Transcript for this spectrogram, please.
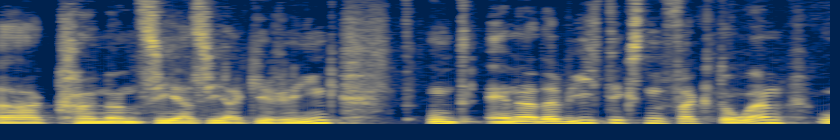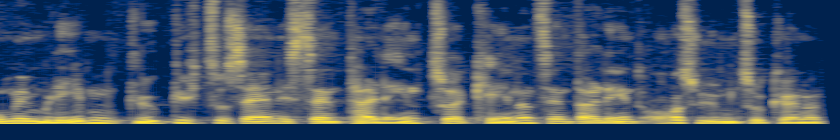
äh, können, sehr, sehr gering. Und einer der wichtigsten Faktoren, um im Leben glücklich zu sein, ist sein Talent zu erkennen, sein Talent ausüben zu können.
